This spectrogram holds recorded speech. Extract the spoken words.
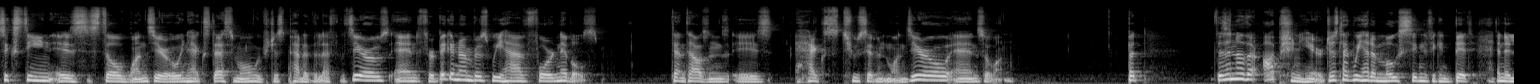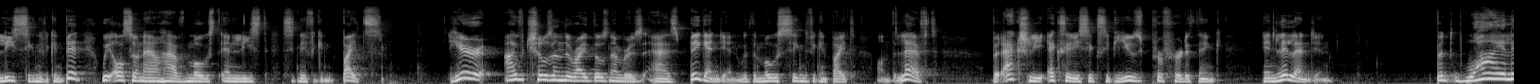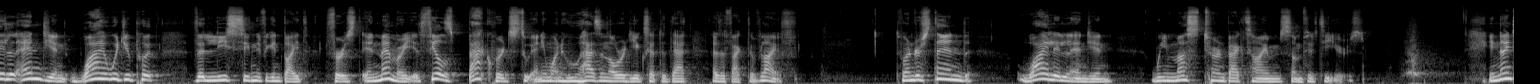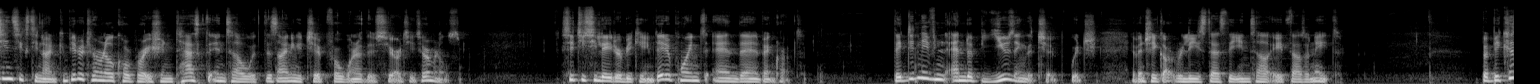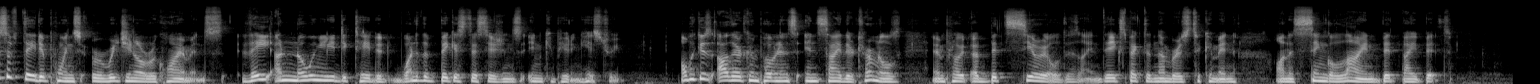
16 is still 1 0 in hexadecimal, we've just padded the left with zeros, and for bigger numbers we have 4 nibbles. 10,000 is hex 2710 and so on. But there's another option here. Just like we had a most significant bit and a least significant bit, we also now have most and least significant bytes. Here, I've chosen to write those numbers as big endian with the most significant byte on the left, but actually x86 CPUs prefer to think in little endian. But why little endian? Why would you put the least significant byte first in memory? It feels backwards to anyone who hasn't already accepted that as a fact of life. To understand why little endian, we must turn back time some 50 years. In 1969, Computer Terminal Corporation tasked Intel with designing a chip for one of their CRT terminals. CTC later became Datapoint and then bankrupt. They didn't even end up using the chip, which eventually got released as the Intel 8008. But because of Datapoint's original requirements, they unknowingly dictated one of the biggest decisions in computing history. All because other components inside their terminals employed a bit serial design. They expected numbers to come in on a single line, bit by bit.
